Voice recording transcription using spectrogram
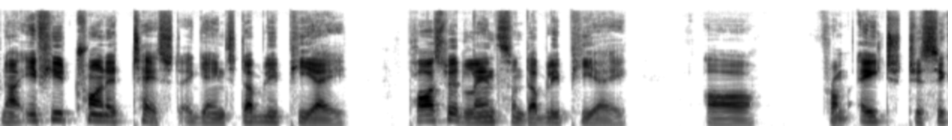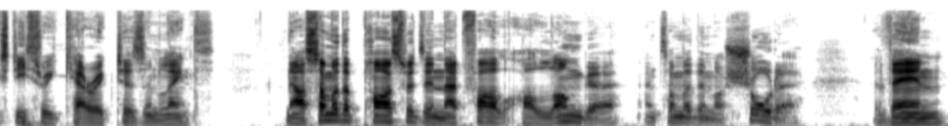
Now, if you're trying to test against WPA, password lengths on WPA are from 8 to 63 characters in length. Now, some of the passwords in that file are longer and some of them are shorter than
